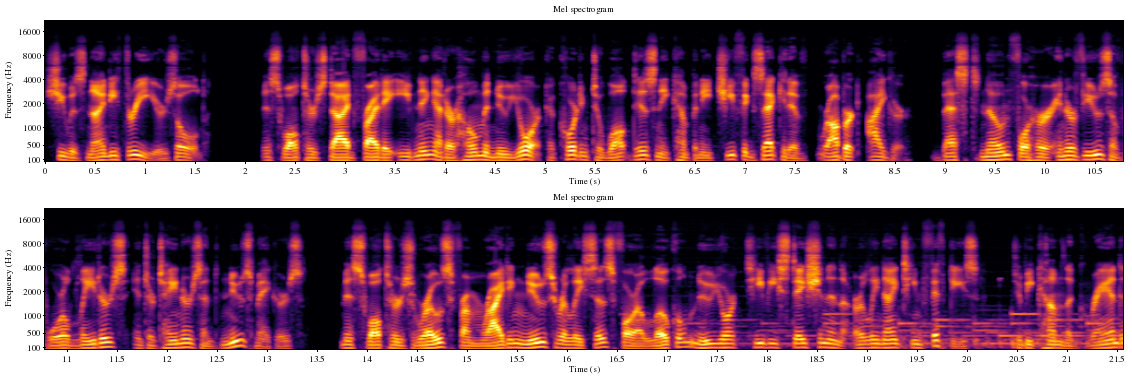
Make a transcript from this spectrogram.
She was 93 years old. Miss Walters died Friday evening at her home in New York, according to Walt Disney Company chief executive Robert Iger. Best known for her interviews of world leaders, entertainers, and newsmakers, Miss Walters rose from writing news releases for a local New York TV station in the early 1950s to become the Grand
